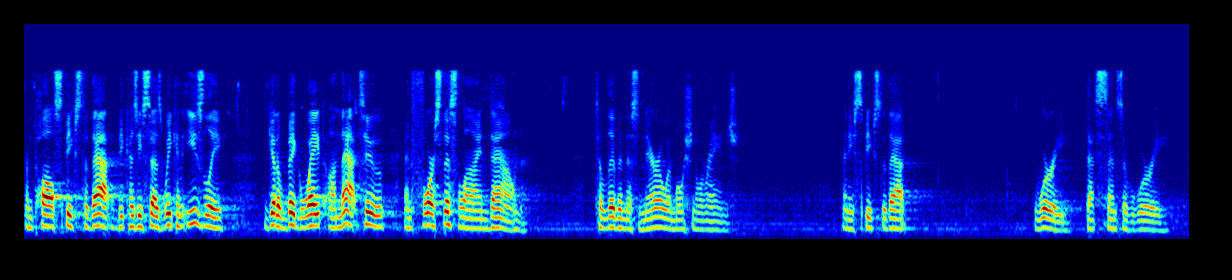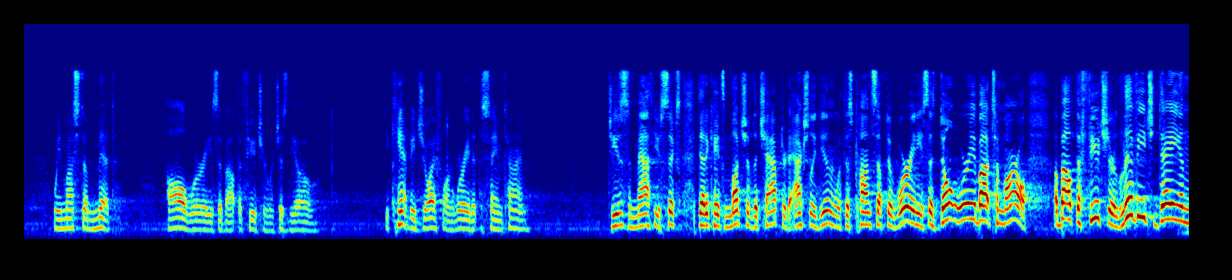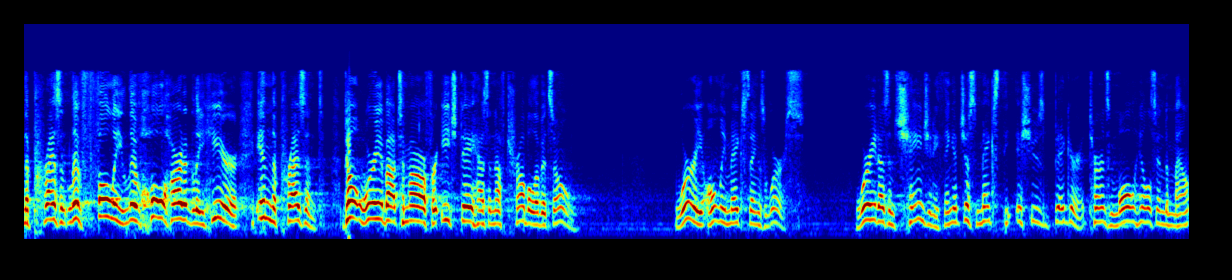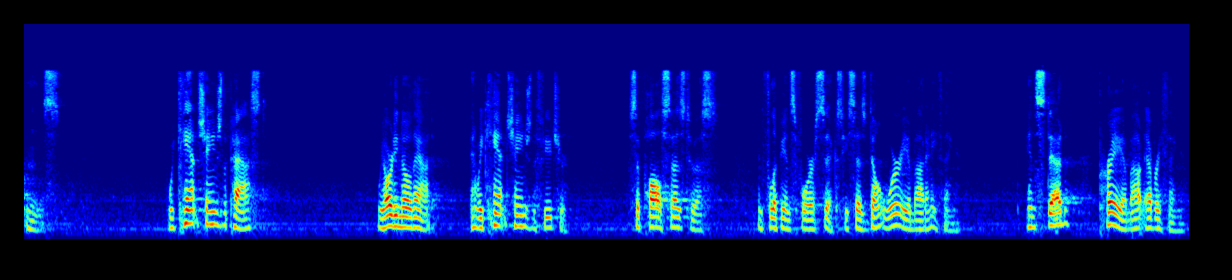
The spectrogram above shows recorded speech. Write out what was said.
And Paul speaks to that because he says we can easily get a big weight on that too and force this line down to live in this narrow emotional range. And he speaks to that worry, that sense of worry. We must omit all worries about the future, which is the O. You can't be joyful and worried at the same time. Jesus in Matthew 6 dedicates much of the chapter to actually dealing with this concept of worry. And he says, don't worry about tomorrow, about the future. Live each day in the present. Live fully, live wholeheartedly here in the present. Don't worry about tomorrow, for each day has enough trouble of its own. Worry only makes things worse. Worry doesn't change anything, it just makes the issues bigger. It turns molehills into mountains. We can't change the past. We already know that. And we can't change the future. So Paul says to us in Philippians 4 6, he says, Don't worry about anything. Instead, pray about everything.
